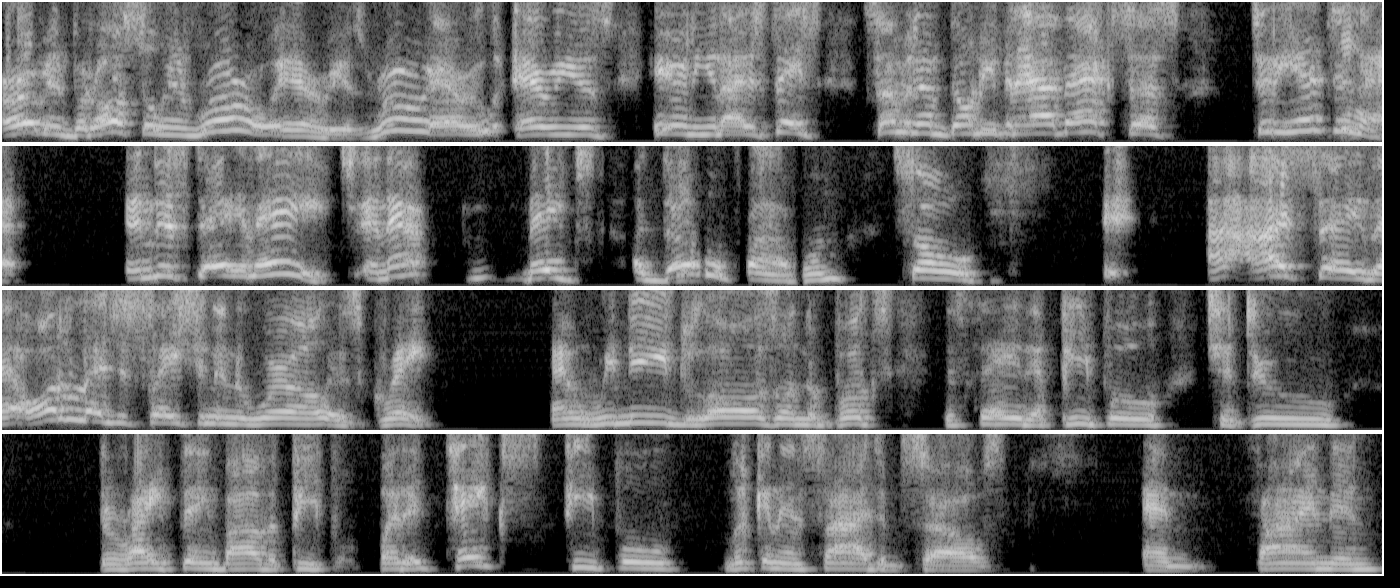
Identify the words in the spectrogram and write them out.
urban, but also in rural areas. Rural areas here in the United States, some of them don't even have access to the internet in this day and age, and that makes a double problem. So I, I say that all the legislation in the world is great, and we need laws on the books to say that people should do the right thing by other people. But it takes people looking inside themselves and finding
